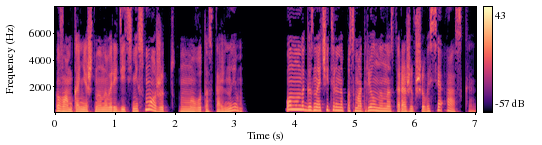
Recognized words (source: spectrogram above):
Вам, конечно, навредить не сможет, но вот остальным...» Он многозначительно посмотрел на насторожившегося Аска.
